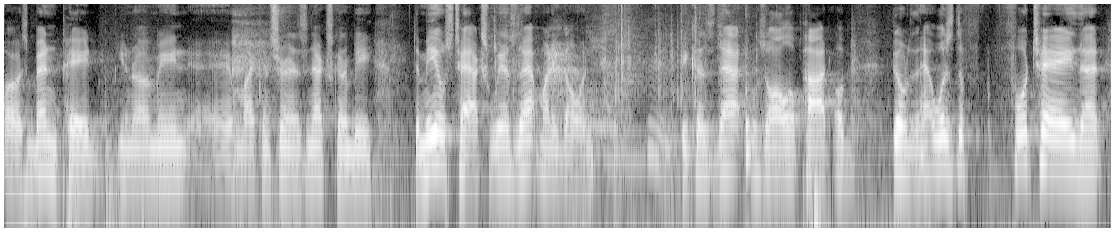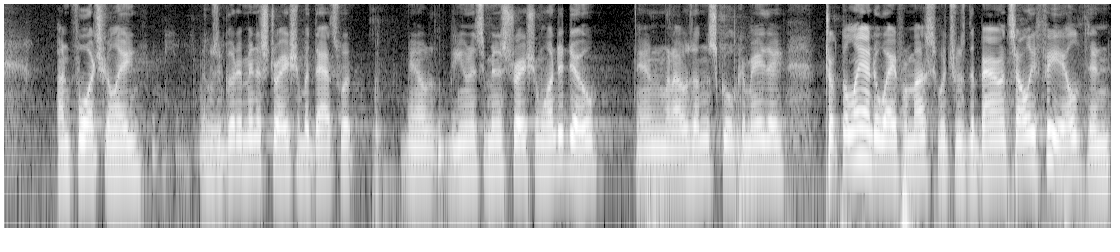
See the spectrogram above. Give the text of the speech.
or it's been paid, you know what I mean? My concern is next gonna be the meals tax, where's that money going? Because that was all a part of building, that was the forte that unfortunately, it was a good administration, but that's what, you know, the Yunits administration wanted to do. And when I was on the school committee, they took the land away from us, which was the Baron Sully Field, and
